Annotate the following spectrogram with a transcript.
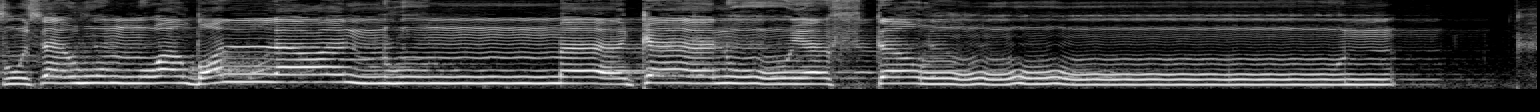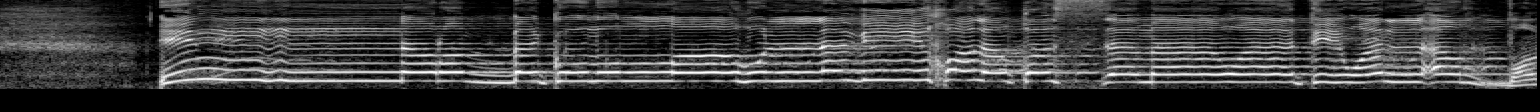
أنفسهم كانوا يفترون. إن ربكم الله الذي خلق السماوات والأرض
